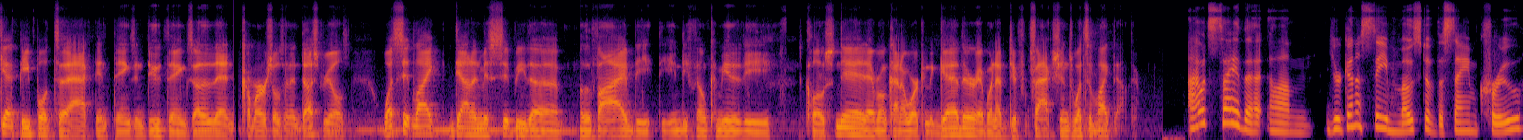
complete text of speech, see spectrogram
get people to act in things and do things other than commercials and industrials. What's it like down in Mississippi? The the vibe, the the indie film community, close knit, everyone kind of working together. Everyone have different factions. What's it like down there? I would say that um, you're going to see most of the same crew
